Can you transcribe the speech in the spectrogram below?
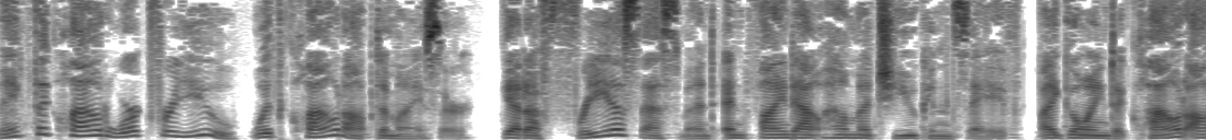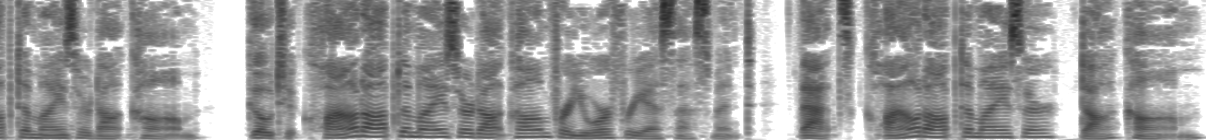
Make the cloud work for you with Cloud Optimizer. Get a free assessment and find out how much you can save by going to cloudoptimizer.com. Go to cloudoptimizer.com for your free assessment. That's cloudoptimizer.com.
